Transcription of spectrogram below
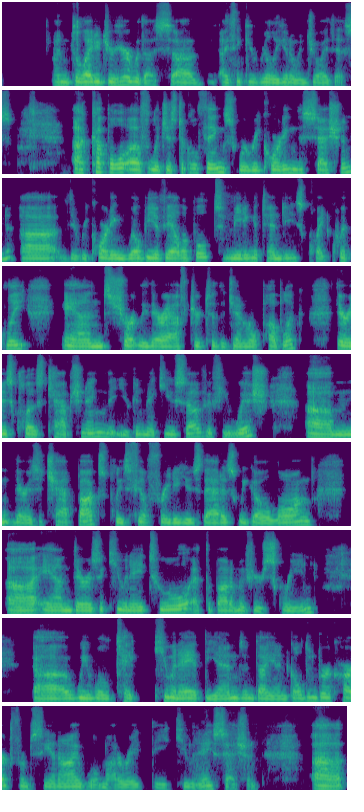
I'm delighted you're here with us. Uh, I think you're really going to enjoy this. A couple of logistical things. We're recording this session. Uh, the recording will be available to meeting attendees quite quickly and shortly thereafter to the general public. There is closed captioning that you can make use of if you wish. Um, there is a chat box. Please feel free to use that as we go along. Uh, and there is a Q&A tool at the bottom of your screen. Uh, we will take Q&A at the end and Diane Goldenberg Hart from CNI will moderate the Q&A session. Uh,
